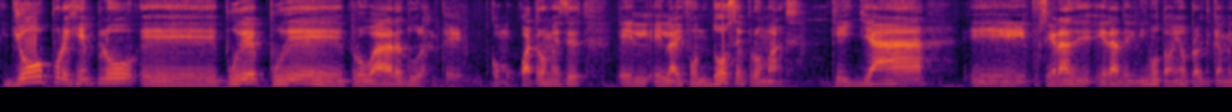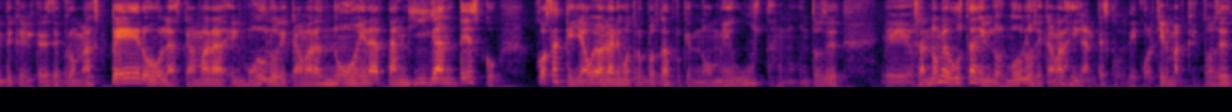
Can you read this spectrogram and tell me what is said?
yo, por ejemplo, pude, pude probar durante como cuatro meses el, el iPhone 12 Pro Max que ya eh, pues era, era del mismo tamaño prácticamente que el 13 Pro Max, pero las cámaras, el módulo de cámaras no era tan gigantesco. Cosa que ya voy a hablar en otro podcast porque no me gustan. Entonces, eh, o sea, no me gustan en los módulos de cámaras gigantescos de cualquier marca. Entonces,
